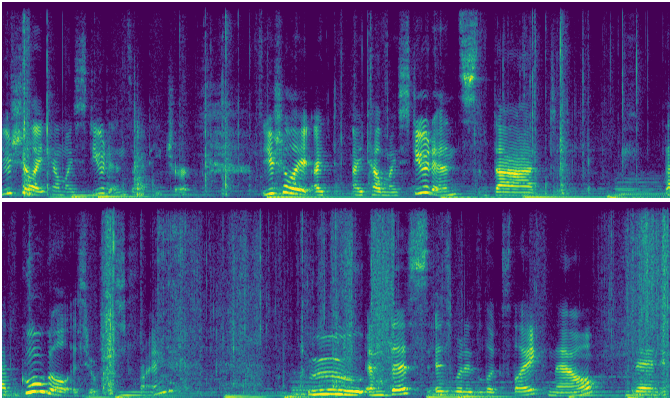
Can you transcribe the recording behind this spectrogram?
Usually I tell my students, I'm a teacher, usually I, I tell my students that, that Google is your best friend. Ooh, and this is what it looks like now. Then it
